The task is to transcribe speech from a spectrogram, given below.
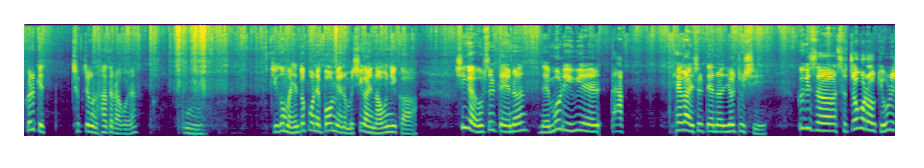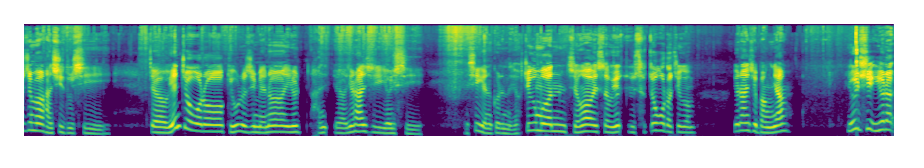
그렇게 측정을 하더라고요. 음. 지금은 핸드폰에 보면은 뭐 시간이 나오니까 시계 없을 때는 내 머리 위에 딱 해가 있을 때는 12시. 거기서 서쪽으로 기울어지면 1시, 2시. 저 왼쪽으로 기울어지면은 1, 11시, 10시. 시계는 그렇네요. 지금은 정화에서 왼- 서쪽으로 지금 11시 방향, 10시, 11,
